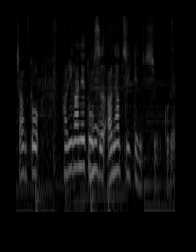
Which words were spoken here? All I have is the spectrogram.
ちゃんと針金通す穴ついてるんですよこれ。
